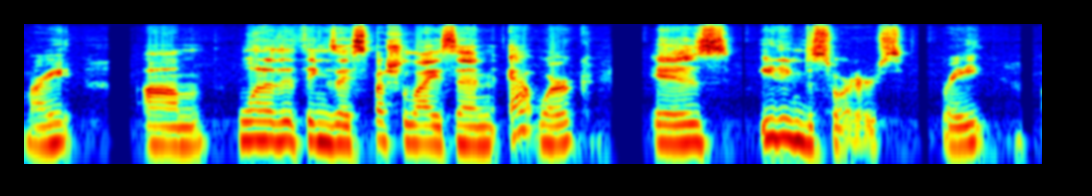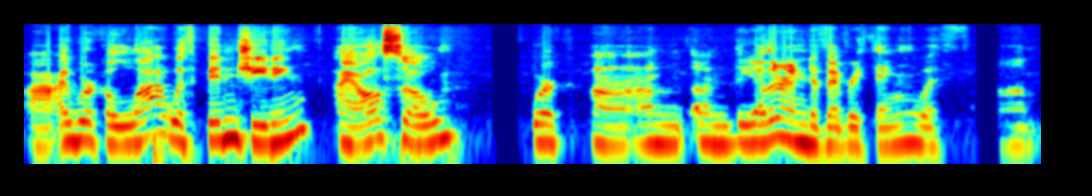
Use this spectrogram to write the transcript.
right? Um, one of the things I specialize in at work is eating disorders. Right? Uh, I work a lot with binge eating. I also work uh, on on the other end of everything with um,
